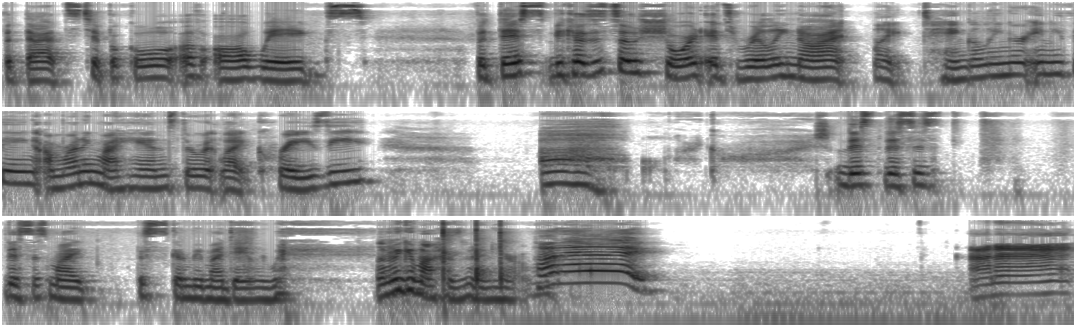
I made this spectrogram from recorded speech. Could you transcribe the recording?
but that's typical of all wigs. But this, because it's so short, it's really not like tangling or anything. I'm running my hands through it like crazy. Oh, oh my gosh. This, this is, this is my, this is to be my daily wig. Let me get my husband in here. Honey! Honey!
